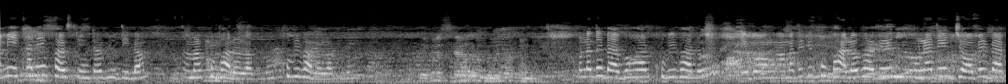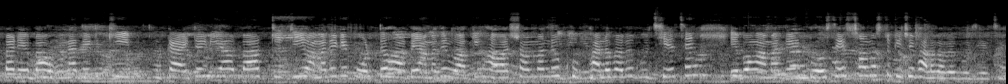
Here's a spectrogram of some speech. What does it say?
আমি এখানে ফার্স্ট ইন্টারভিউ দিলাম। আমার খুব ভালো লাগল। খুবই ভালো লাগল। ওনাদের ব্যবহার খুবই ভালো এবং আমাদেরকে খুব ভালোভাবে ওনাদের জবের ব্যাপারে বা ওনাদের কি ক্রাইটেরিয়া বা কী কী আমাদেরকে করতে হবে আমাদের ওয়ার্কিং হাওয়ার সম্বন্ধেও খুব ভালোভাবে বুঝিয়েছেন এবং আমাদের প্রসেস সমস্ত কিছু ভালোভাবে বুঝিয়েছেন।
